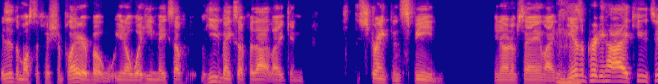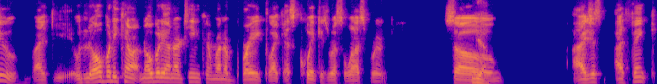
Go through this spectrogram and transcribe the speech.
isn't the most efficient player, but you know what he makes up, he makes up for that, like in strength and speed. You know what I'm saying? Like he Mhm. has a pretty high IQ too. Like nobody can, nobody on our team can run a break like as quick as Russell Westbrook. So I just, I think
